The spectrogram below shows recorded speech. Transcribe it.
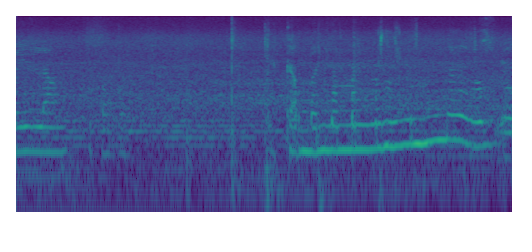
Tayo lang. Ito to. Ika man naman naman naman. So,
